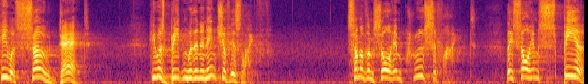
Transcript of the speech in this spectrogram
he was so dead. He was beaten within an inch of his life. Some of them saw him crucified. They saw him speared.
